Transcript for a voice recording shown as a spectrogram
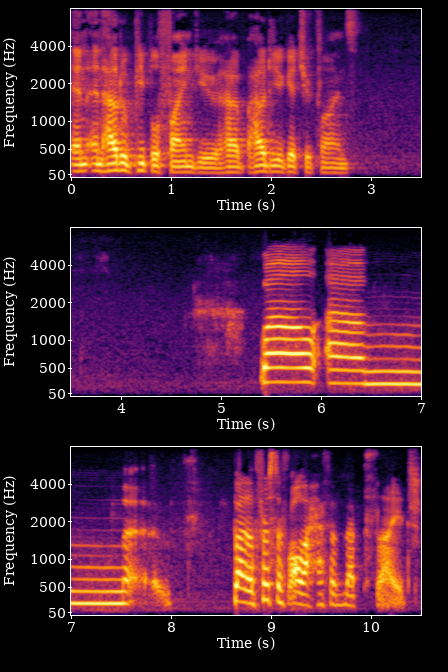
And and how do people find you? How how do you get your clients? Well, um, well, first of all, I have a website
